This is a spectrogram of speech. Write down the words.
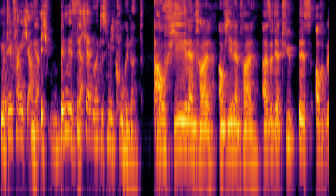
Mit dem fange ich an. Ja. Ich bin mir sicher, ja. du hättest Miku genannt. Auf jeden Fall, auf jeden Fall. Also der Typ ist auch äh,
